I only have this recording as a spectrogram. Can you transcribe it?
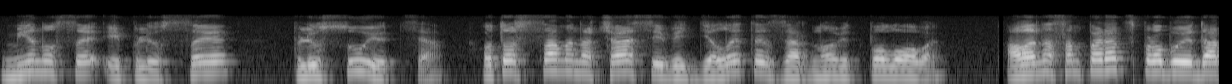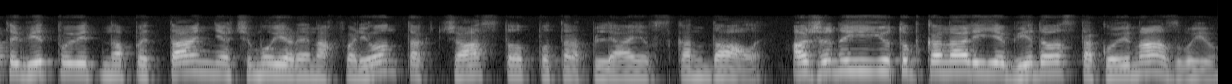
мінуси і плюси плюсуються. Отож саме на часі відділити зерно від полови. Але насамперед спробую дати відповідь на питання, чому Ірина Фаріон так часто потрапляє в скандали. Адже на її ютуб каналі є відео з такою назвою.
